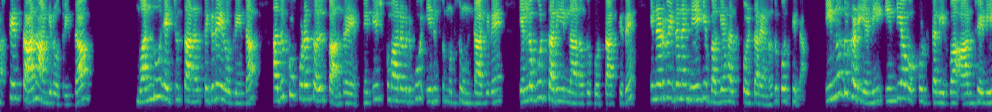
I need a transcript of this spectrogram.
ಅಷ್ಟೇ ಸ್ಥಾನ ಆಗಿರೋದ್ರಿಂದ, ಒಂದು ಹೆಚ್ಚು ಸ್ಥಾನ ಸಿಗದೆ ಇರೋದ್ರಿಂದ ಅದಕ್ಕೂ ಕೂಡ ಸ್ವಲ್ಪ ಅಂದ್ರೆ ನಿತೀಶ್ ಕುಮಾರ್ ಅವರಿಗೂ ಇರಿಸು ಮುರುಸು ಉಂಟಾಗಿದೆ, ಎಲ್ಲವೂ ಸರಿ ಇಲ್ಲ ಅನ್ನೋದು ಗೊತ್ತಾಗ್ತಿದೆ. ಈ ನಡುವೆ ಇದನ್ನ ಹೇಗೆ ಬಗೆಹರಿಸ್ಕೊಳ್ತಾರೆ ಅನ್ನೋದು ಗೊತ್ತಿಲ್ಲ. ಇನ್ನೊಂದು ಕಡೆಯಲ್ಲಿ ಇಂಡಿಯಾ ಒಕ್ಕೂಟದಲ್ಲಿರುವ ಆರ್ಜೆಡಿ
